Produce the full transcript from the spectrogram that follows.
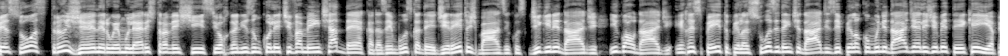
Pessoas transgênero e mulheres travestis se organizam coletivamente há décadas em busca de direitos básicos, dignidade, igualdade e respeito pelas suas identidades e pela comunidade LGBTQIAP+.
